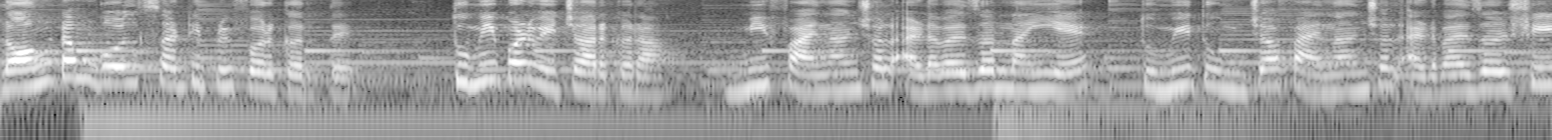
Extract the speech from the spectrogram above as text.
लाँग टर्म गोल्ससाठी प्रिफर करते. तुम्ही पण विचार करा. मी फायनान्शियल ॲडवायझर नाही आहे तुम्ही तुमच्या फायनान्शियल ॲडवायझरशी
